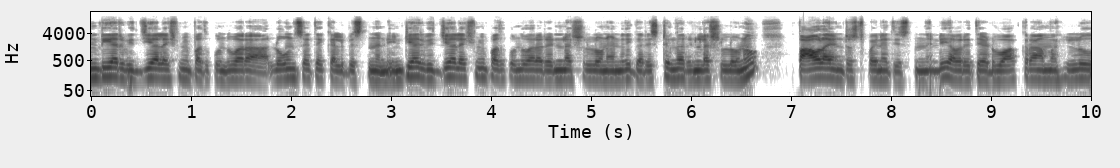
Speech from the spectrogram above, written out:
ఎన్టీఆర్ విద్యాలక్ష్మి పథకం ద్వారా లోన్స్ అయితే కల్పిస్తుందండి. ఎన్టీఆర్ విద్యాలక్ష్మి పథకం ద్వారా రెండు లక్షల లోన్ అనేది గరిష్టంగా రెండు లక్షల లోను పావలా ఇంట్రెస్ట్ పైన తీస్తుందండి ఎవరైతే డ్వాక్రా మహిళలు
